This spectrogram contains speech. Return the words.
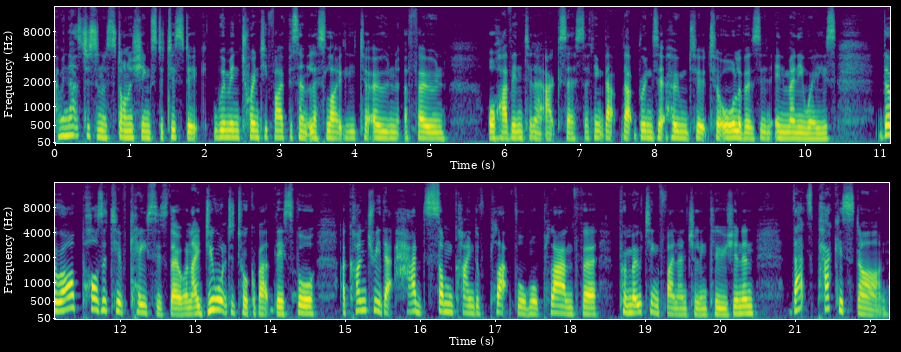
I mean, that's just an astonishing statistic. Women 25% less likely to own a phone or have internet access. I think that, that brings it home to, to all of us in, in many ways. There are positive cases, though, and I do want to talk about this for a country that had some kind of platform or plan for promoting financial inclusion, and that's Pakistan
